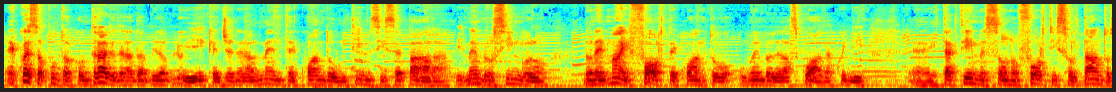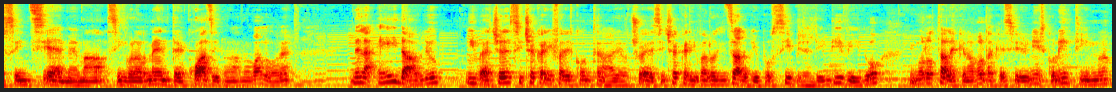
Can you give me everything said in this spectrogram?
E questo appunto al contrario della WWE che generalmente quando un team si separa il membro singolo non è mai forte quanto un membro della squadra, quindi eh, i tag team sono forti soltanto se insieme ma singolarmente quasi non hanno valore. Nella AEW invece si cerca di fare il contrario, cioè si cerca di valorizzare il più possibile l'individuo in modo tale che una volta che si riuniscono in team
